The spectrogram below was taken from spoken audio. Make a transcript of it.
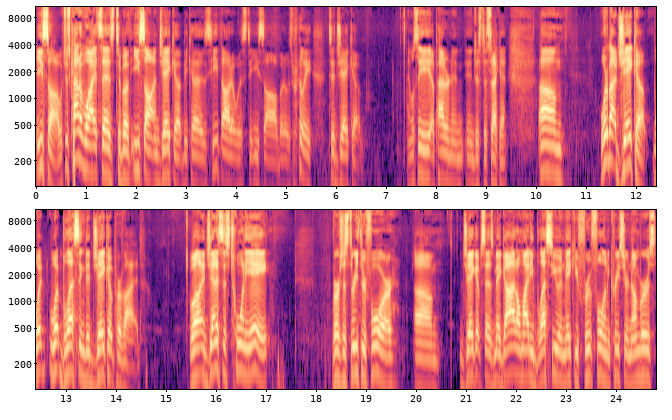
Esau, which is kind of why it says to both Esau and Jacob, because he thought it was to Esau, but it was really to Jacob. And we'll see a pattern in, in just a second. Um, what about Jacob? What, what blessing did Jacob provide? Well, in Genesis 28, verses 3 through 4, um, Jacob says, May God Almighty bless you and make you fruitful and increase your numbers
